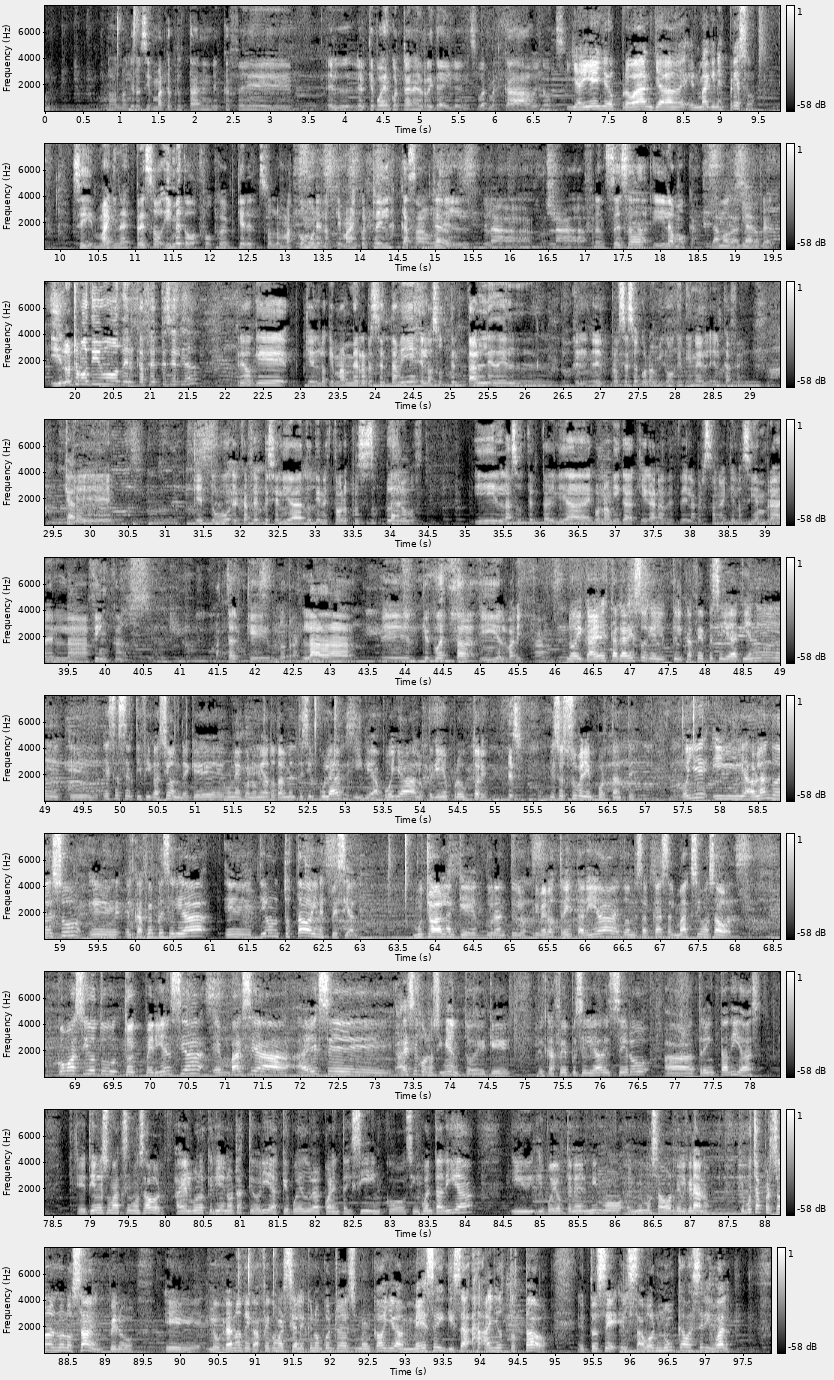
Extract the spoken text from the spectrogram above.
no, no quiero decir marca, pero estaban en el café. El, el que puede encontrar en el retail, en supermercado y todo eso. Y ahí ellos probaban ya en máquina expreso. Sí, máquinas expreso y métodos, porque que son los más comunes, los que más encontráis en las casas. Claro. El- la, la francesa y la moca. La moca, claro. Claro. Y el otro motivo del café especialidad, creo que, que es lo que más me representa a mí, es lo sustentable del, proceso económico que tiene el, el café. Claro. Que, que tú, el café especialidad, tú tienes todos los procesos claros y la sustentabilidad económica que gana desde la persona que lo siembra en la finca hasta el que lo traslada, el que tuesta y el barista. No, y cabe destacar eso, que el, que el café especialidad tiene eh, esa certificación de que es una economía totalmente circular y que apoya a los pequeños productores. Eso. Y eso es súper importante. Oye, y hablando de eso, eh, el café especialidad eh, tiene un tostado bien especial. Muchos hablan que durante los primeros 30 días es donde se alcanza el máximo sabor. ¿Cómo ha sido tu, tu experiencia en base a, ese, a ese conocimiento de que el café especialidad de 0 a 30 días eh, tiene su máximo sabor? Hay algunos que tienen otras teorías que puede durar 45, 50 días y, y puede obtener el mismo, el mismo sabor del grano. Que muchas personas no lo saben, pero eh, los granos de café comerciales que uno encuentra en el supermercado llevan meses y quizás años tostados. Entonces el sabor nunca va a ser igual.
